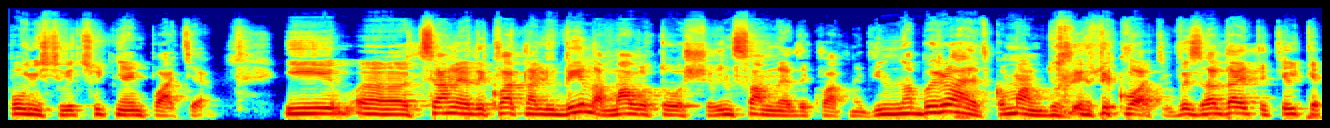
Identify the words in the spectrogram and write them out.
повністю відсутня емпатія. І е, ця неадекватна людина, мало того, що він сам неадекватний, він набирає в команду неадекватів. Ви згадайте тільки е,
